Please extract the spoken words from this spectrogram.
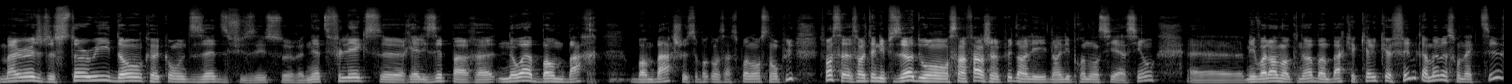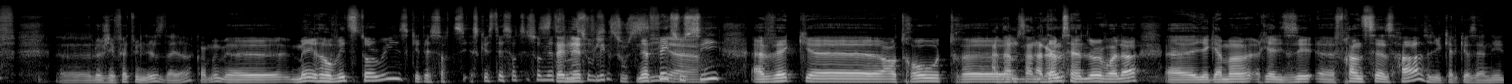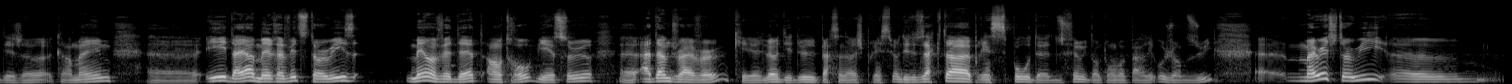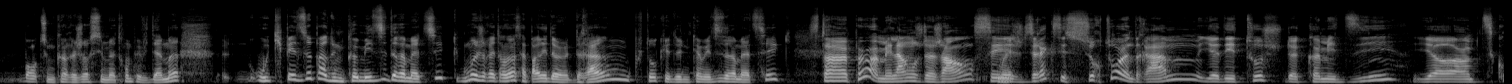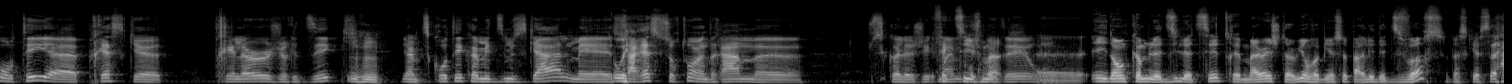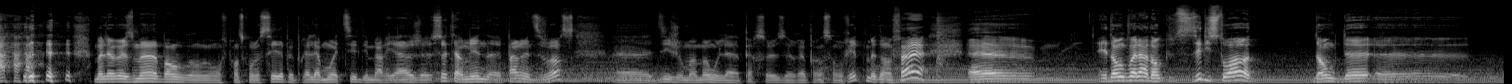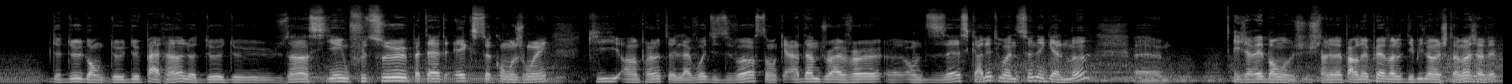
Marriage the Story, donc, euh, qu'on disait, diffusé sur Netflix, réalisé par Noah Bombach. Bombach, je ne sais pas comment ça se prononce non plus. Je pense que ça, va être un épisode où on s'enfarge un peu dans les, dans les prononciations. mais voilà, donc Noah Bombach a quelques films quand même à son actif. Là, j'ai fait une liste d'ailleurs, quand même. Meyerowitz Stories, qui était sorti. Est-ce que c'était sorti sur Netflix C'était Netflix aussi? Netflix aussi, avec, entre autres, Adam Sandler. Adam Sandler, voilà. il a également réalisé Frances Ha, il y a quelques années déjà quand même. Euh, et d'ailleurs, Revit Stories met en vedette, entre autres, bien sûr, euh, Adam Driver, qui est l'un des deux personnages principaux, un des deux acteurs principaux du film dont on va parler aujourd'hui. Euh, Marriage Story, bon, tu me corrigeras si je me trompe, évidemment. Wikipédia parle d'une comédie dramatique. Moi, j'aurais tendance à parler d'un drame plutôt que d'une comédie dramatique. C'est un peu un mélange de genres. Je dirais que c'est surtout un drame. Il y a des touches de comédie. Il y a un petit côté euh, presque thriller juridique. Mm-hmm. Il y a un petit côté comédie musicale, mais ça reste surtout un drame. Euh, psychologique. Effectivement. Euh, et donc, comme le dit le titre, Marriage Story, on va bien sûr parler de divorce, parce que ça. Malheureusement, bon, on, je pense qu'on le sait, à peu près la moitié des mariages se terminent par un divorce, euh, dis-je au moment où la perceuse reprend son rythme d'enfer. Euh, et donc, voilà, donc c'est l'histoire donc de. Euh, de deux, donc deux, deux parents, là, deux, deux anciens ou futurs, peut-être ex-conjoints qui empruntent la voie du divorce. Donc, Adam Driver, euh, on le disait, Scarlett Johansson également. Euh, et j'avais, bon, je, t'en avais parlé un peu avant le début de l'enregistrement, j'avais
